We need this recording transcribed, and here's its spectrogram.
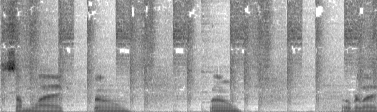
some like boom boom overlay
